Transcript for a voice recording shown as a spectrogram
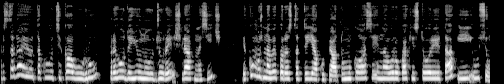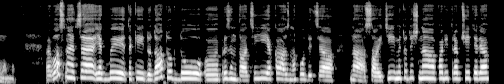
Представляю таку цікаву гру пригоди юного джури Шлях на Січ, яку можна використати як у п'ятому класі на уроках історії, так і у сьомому. Е, Власне, це якби такий додаток до е, презентації, яка знаходиться на сайті методична палітра вчителя,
